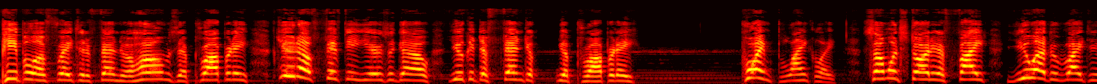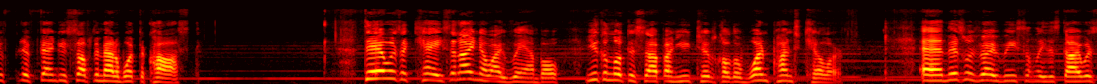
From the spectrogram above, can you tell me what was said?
People are afraid to defend their homes, their property. Do you know 50 years ago you could defend your, your property? Point blankly. Someone started a fight, you had the right to defend yourself no matter what the cost. There was a case, and I know I ramble. You can look this up on YouTube. It's called the One Punch Killer. And this was very recently. This guy was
